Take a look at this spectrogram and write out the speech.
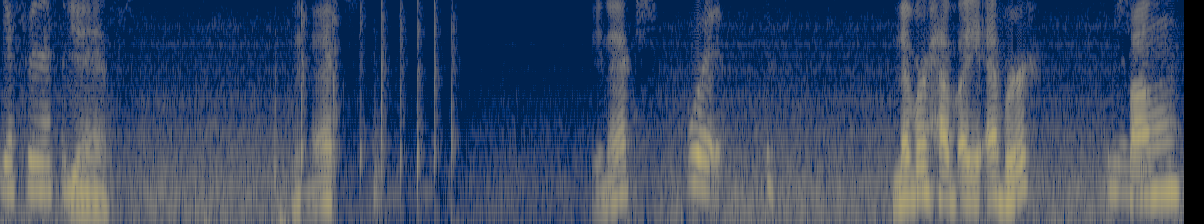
Yes, I said yes. Okay, next. Okay, next. What? Never have I ever sung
